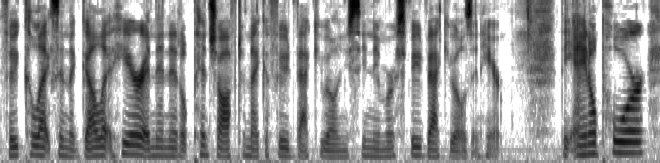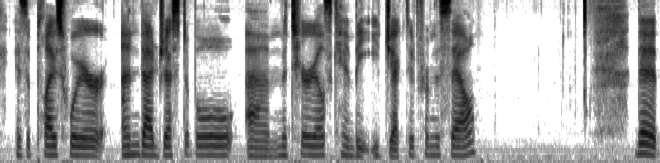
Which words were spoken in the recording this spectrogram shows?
Food collects in the gullet here, and then it'll pinch off to make a food vacuole, and you see numerous food vacuoles in here. The anal pore is a place where undigestible um, materials can be ejected from the cell. The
